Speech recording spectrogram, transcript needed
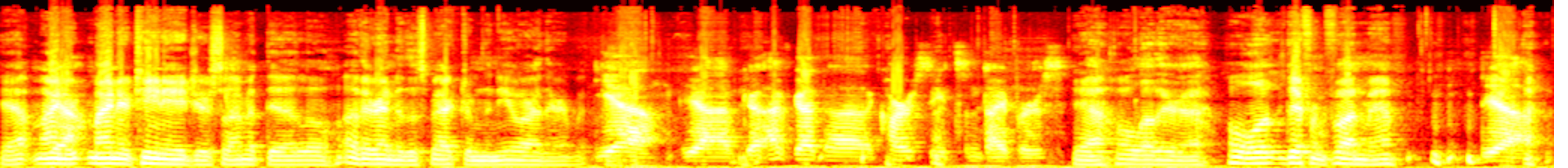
Yeah, minor, yeah. minor teenager, so I'm at the little other end of the spectrum than you are there. But yeah, yeah, I've got I've got uh, car seats and diapers. Yeah, whole other uh, whole different fun, man. yeah,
